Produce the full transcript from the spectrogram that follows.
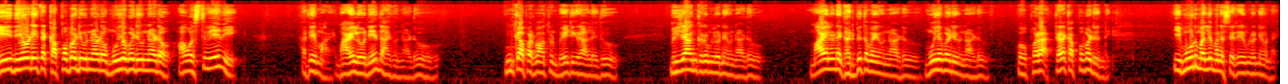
ఏ దేవుడైతే కప్పబడి ఉన్నాడో మూయబడి ఉన్నాడో ఆ వస్తువు ఏది? అదే మాయ మాయలోనే దాగి ఉన్నాడు. ఇంకా పరమాత్ముడు బయటికి రాలేదు. బీజాంకురంలోనే ఉన్నాడు. మాయలోనే గర్భితమై ఉన్నాడు మూయబడి ఉన్నాడు. ఓ పొర తెర కప్పబడి ఉంది. ఈ మూడు మళ్ళీ మన శరీరంలోనే ఉన్నాయి.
